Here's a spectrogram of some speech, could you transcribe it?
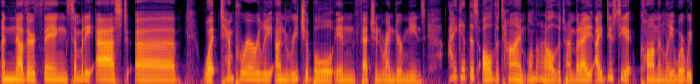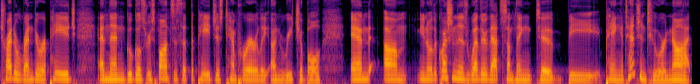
another thing, somebody asked uh, what temporarily unreachable in fetch and render means. I get this all the time. Well, not all the time, but I, I do see it commonly where we try to render a page and then Google's response is that the page is temporarily unreachable. And, um, you know, the question is whether that's something to be paying attention to or not.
